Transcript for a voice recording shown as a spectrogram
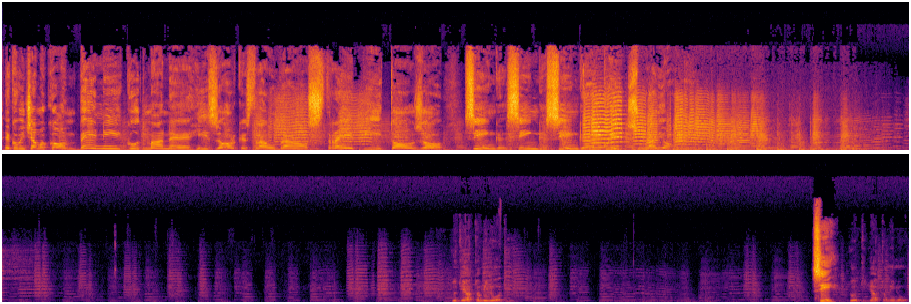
E cominciamo con Benny Goodman His Orchestra, un brano strepitoso. Sing, sing, sing, qui su Radio Home. Tutti 8 minuti. Sì, Tutti gli 8 minuti.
